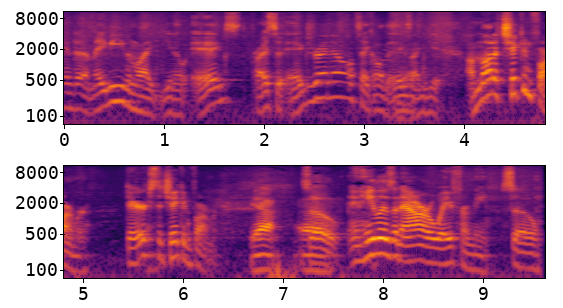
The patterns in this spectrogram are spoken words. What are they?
And uh, maybe even like you know eggs. The price of eggs right now. I'll take all the eggs I can get. I'm not a chicken farmer. Derek's the chicken farmer. Yeah. uh, So and he lives an hour away from me. So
